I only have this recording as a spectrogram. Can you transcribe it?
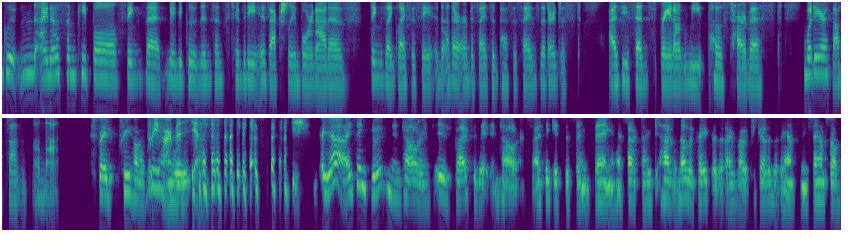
gluten? I know some people think that maybe gluten insensitivity is actually born out of things like glyphosate and other herbicides and pesticides that are just, as you said, sprayed on wheat post harvest. What are your thoughts on on that? Sprayed pre-harvest. Pre-harvest, wheat. yes. yeah, I think gluten intolerance is glyphosate intolerance. I think it's the same thing. And in fact, I have another paper that I wrote together with Anthony Samsel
